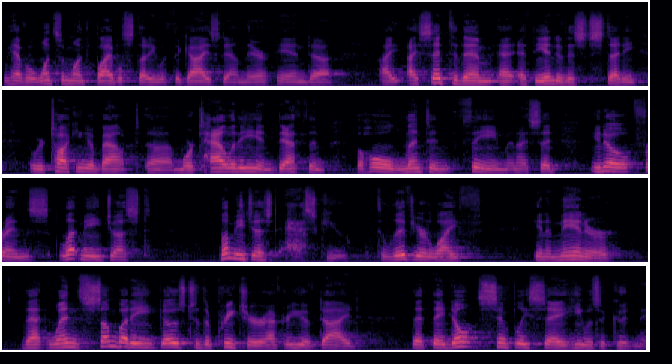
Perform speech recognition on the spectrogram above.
we have a once a month Bible study with the guys down there. And uh, I, I, said to them at, at, the end of this study, we were talking about uh, mortality and death and the whole Lenten theme. And I said, you know, friends, let me just, let me just ask you to live your life in a manner that when somebody goes to the preacher after you have died, that they don't simply say, He was a good man.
